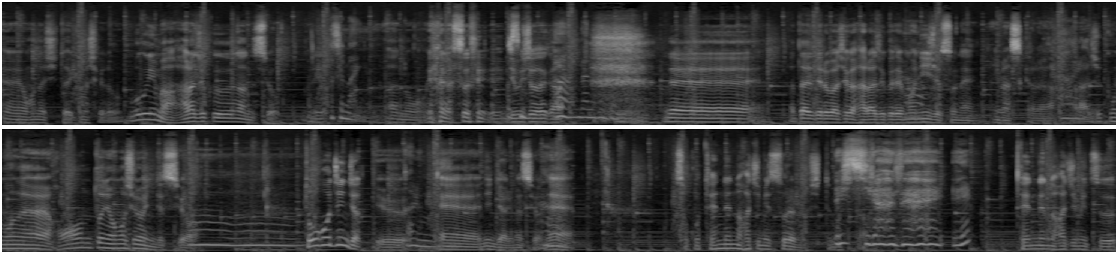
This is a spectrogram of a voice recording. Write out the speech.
えーお話しいただきましたけど僕今原宿なんですよ。でお住まい。あのいやそう事務所だから。で働いてる場所が原宿でもう二十数年いますから、原宿もね本当に面白いんですよ。東郷神社っていうえー神社ありますよね、はい。そこ天然の蜂蜜取れるの知ってまえした？知らない。え？天然の蜂蜜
